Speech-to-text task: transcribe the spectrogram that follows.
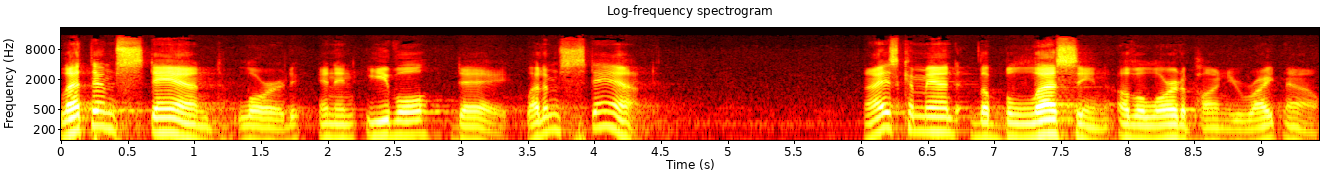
Let them stand, Lord, in an evil day. Let them stand. And I just command the blessing of the Lord upon you right now.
